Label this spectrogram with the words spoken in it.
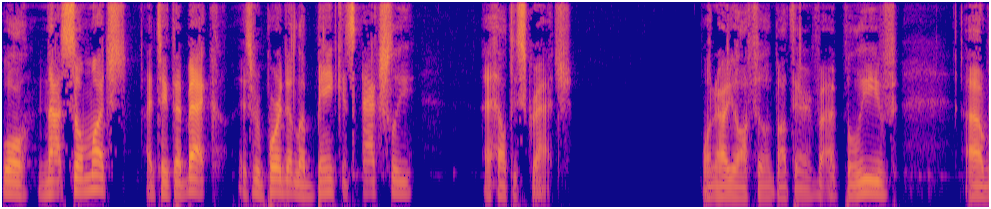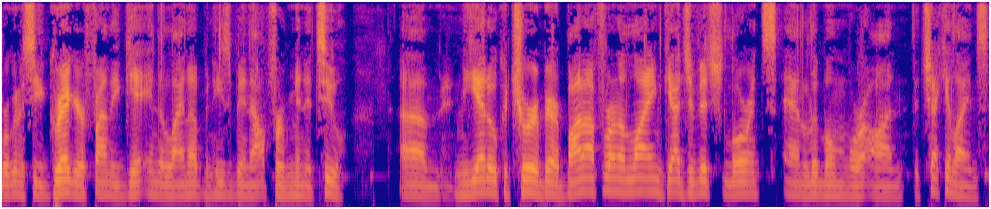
Well, not so much. I take that back. It's reported that Labanc is actually a healthy scratch. Wonder how you all feel about there. I believe uh, we're going to see Gregor finally get in the lineup, and he's been out for a minute too. Um, Nieto, Couture, Barabanov were on the line. Gadjovich, Lorentz, and Lindblom were on the checking lines.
